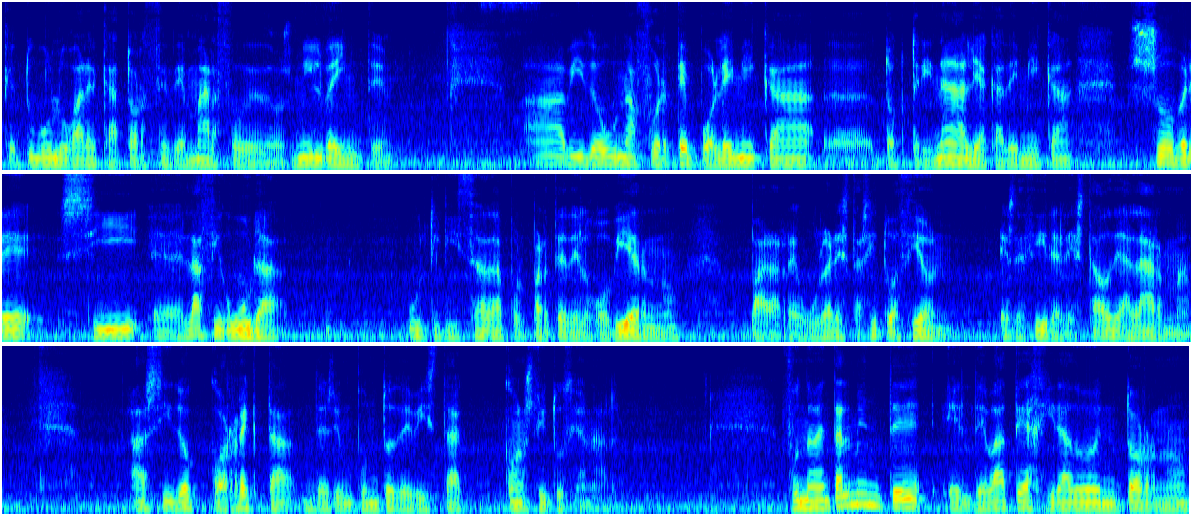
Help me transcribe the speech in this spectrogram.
que tuvo lugar el 14 de marzo de 2020, ha habido una fuerte polémica eh, doctrinal y académica sobre si eh, la figura utilizada por parte del gobierno para regular esta situación, es decir, el estado de alarma, ha sido correcta desde un punto de vista constitucional. Fundamentalmente el debate ha girado en torno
